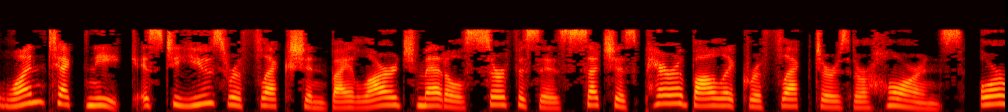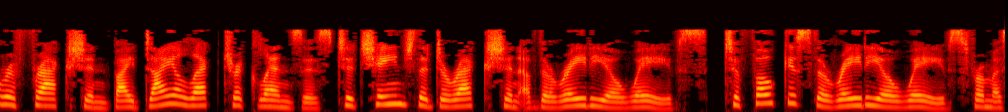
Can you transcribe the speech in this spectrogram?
One technique is to use reflection by large metal surfaces such as parabolic reflectors or horns, or refraction by dielectric lenses to change the direction of the radio waves, to focus the radio waves from a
